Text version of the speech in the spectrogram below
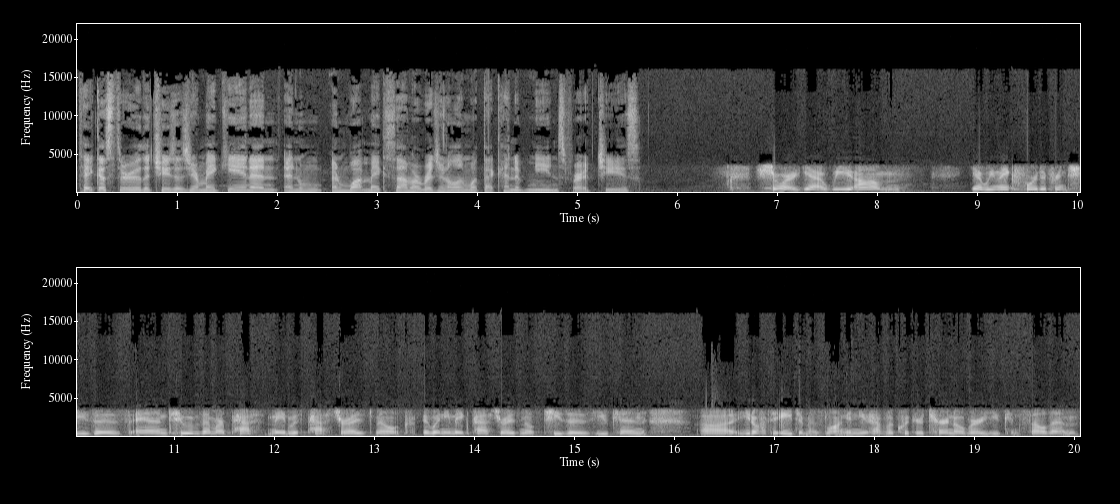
take us through the cheeses you're making and and and what makes them original and what that kind of means for a cheese? Sure. Yeah, we um yeah, we make four different cheeses, and two of them are pas- made with pasteurized milk. When you make pasteurized milk cheeses, you can uh, you don't have to age them as long, and you have a quicker turnover. You can sell them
